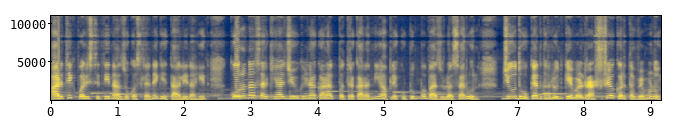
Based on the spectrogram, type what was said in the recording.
आर्थिक परिस्थिती नाजूक असल्याने घेता आली नाहीत. कोरोनासारख्या जीवघेण्या काळात पत्रकारांनी आपले कुटुंब बाजूला सारून जीव धोक्यात घालून केवळ राष्ट्रीय कर्तव्य म्हणून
